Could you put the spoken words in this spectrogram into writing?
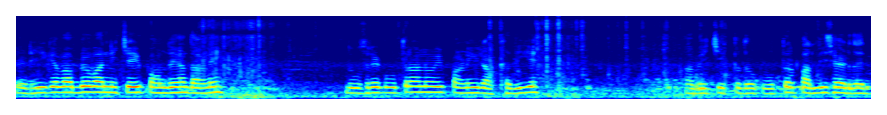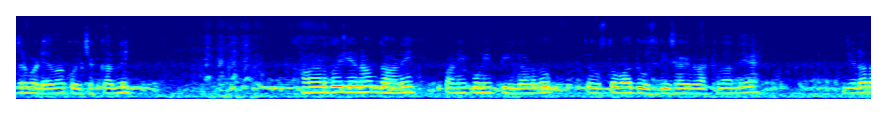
ਤੇ ਠੀਕ ਹੈ ਬਾਬੇ ਬਾ ਨੀਚੇ ਹੀ ਪਾਉਂਦੇ ਆ ਦਾਣੇ। ਦੂਸਰੇ ਕੂਤਰਾਂ ਨੂੰ ਵੀ ਪਾਣੀ ਰੱਖ ਦਈਏ। ਆ ਵਿੱਚ ਇੱਕ ਦੋ ਕਬੂਤਰ ਪਰਲੀ ਸਾਈਡ ਦਾ ਇੱਧਰ ਵੜਿਆ ਵਾ, ਕੋਈ ਚੱਕਰ ਨਹੀਂ। ਖਾਣ ਦੋ ਹੀ ਇਹਨਾਂ ਨੂੰ ਦਾਣੇ ਪਾਣੀ ਪੂਣੀ ਪੀ ਲੈਣ ਦੋ। ਤੇ ਉਸ ਤੋਂ ਬਾਅਦ ਦੂਸਰੀ ਸਾਈਡ ਰੱਖ ਦਿੰਦੇ ਆ। ਜਿਹੜਾ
